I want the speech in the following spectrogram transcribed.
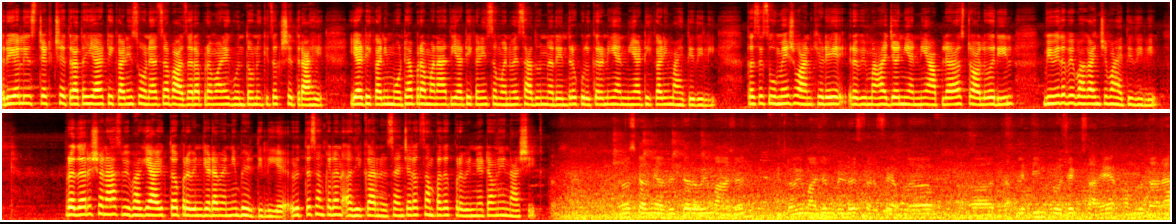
रिअल इस्टेट क्षेत्रातही या ठिकाणी सोन्याच्या बाजाराप्रमाणे गुंतवणुकीचं क्षेत्र आहे. या ठिकाणी मोठ्या प्रमाणात या ठिकाणी समन्वय साधून नरेंद्र कुलकर्णी यांनी या ठिकाणी माहिती दिली. तसेच उमेश वानखेडे रवी महाजन यांनी आपल्या स्टॉलवरील विविध विभागांची माहिती दिली. प्रदर्शनास विभागीय आयुक्त प्रवीण गेडाम यांनी भेट दिली आहे वृत्तसंकलन अधिकार संचालक संपादक प्रवीण नेटावणे नाशिक. नमस्कार मी आदित्य रवी महाजन. रवी महाजन बिल्डर्सतर्फे आपलं आपले तीन प्रोजेक्ट्स आहे. अमृतारा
